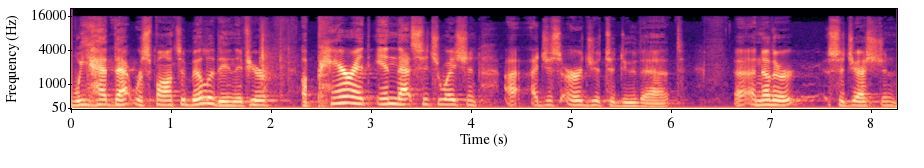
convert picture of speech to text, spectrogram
we had that responsibility. And if you're a parent in that situation, I, I just urge you to do that. Uh, another suggestion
